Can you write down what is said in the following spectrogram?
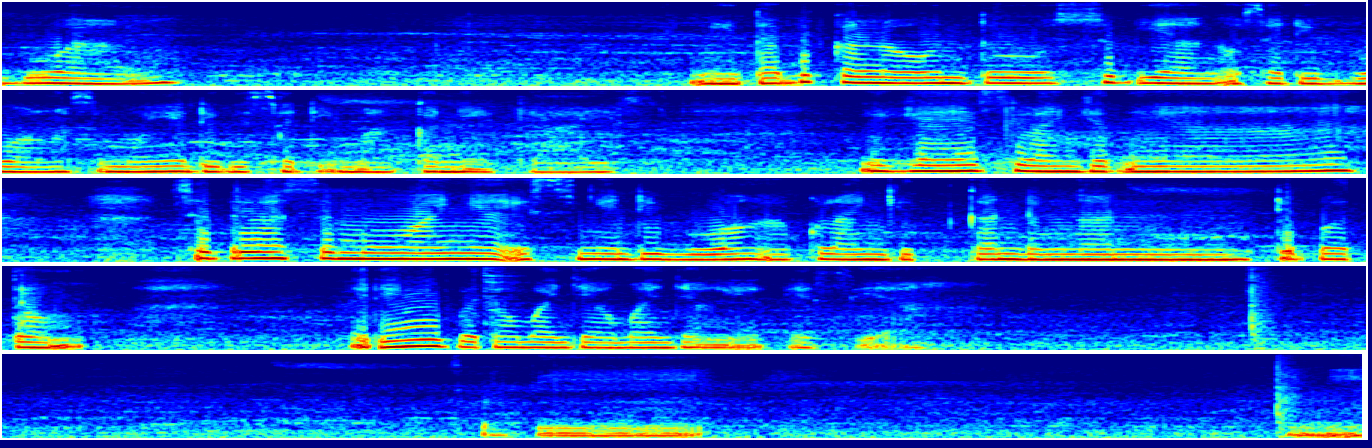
dibuang. Nih tapi kalau untuk sup ya nggak usah dibuang semuanya bisa dimakan ya guys. Oke guys selanjutnya. Setelah semuanya isinya dibuang aku lanjutkan dengan dipotong. Hari ini potong panjang-panjang ya guys ya. Seperti ini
